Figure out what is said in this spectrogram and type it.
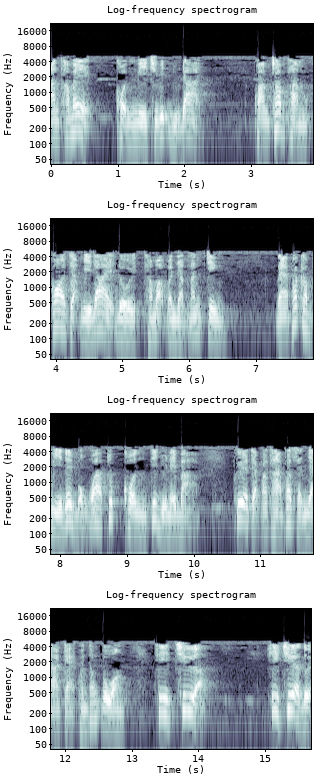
อันทำให้คนมีชีวิตอยู่ได้ ความชอบธรรมก็จะมีได้โดยธรรมบัญญัตินั้นจริง แต่พระคัมภีร์ได้บอกว่าทุกคนที่อยู่ในบาป เพื่อจะประทานพระสัญญาแก่คนทั้งปวง ที่เชื่อที่เชื่อโดย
